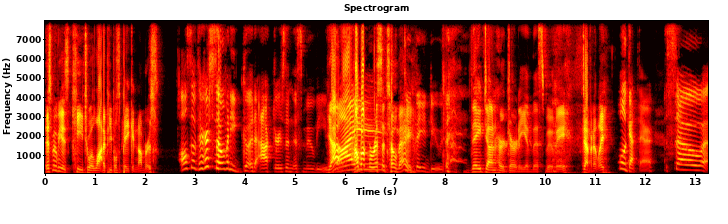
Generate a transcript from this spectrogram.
This movie is key to a lot of people's bacon numbers. Also, there are so many good actors in this movie. Yeah, Why how about Marisa Tomei? Did they do that? They done her dirty in this movie. Definitely. we'll get there. So,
